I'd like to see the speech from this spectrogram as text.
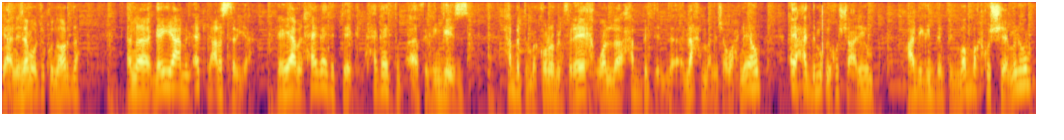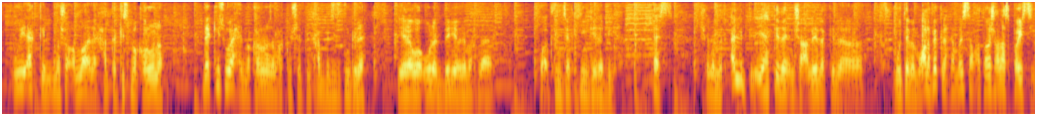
يعني زي ما قلت لكم النهارده أنا جاي أعمل أكل على السريع. جاي أعمل حاجة تتاكل حاجة تبقى في الإنجاز. حبة المكرونة بالفراخ ولا حبة اللحمة اللي شوحناهم. أي حد ممكن يخش عليهم عادي جدا في المطبخ يخش يعملهم ويأكل. ما شاء الله يعني حتى كيس مكرونة. ده كيس واحد مكرونة زي ما حضراتكم شايفين حبة زيتون كده يروقوا الدنيا بدل ما إحنا واقفين ساكتين كده فيها بس عشان لما تقلب تلاقيها كده مشعللة كده وتمام. وعلى فكرة إحنا لسه ما حطيناش عليها spicy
